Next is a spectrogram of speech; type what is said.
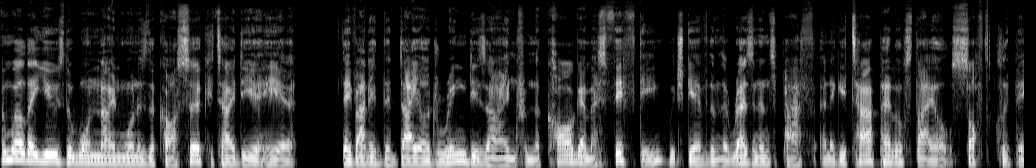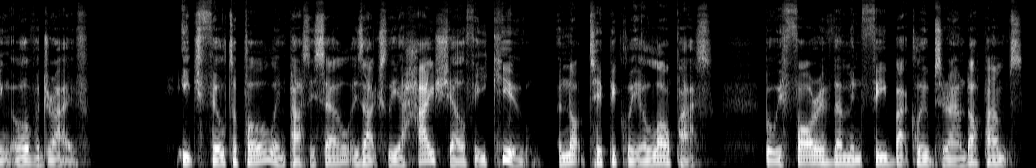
and while they use the 191 as the core circuit idea here, they've added the diode ring design from the Korg MS50, which gave them the resonance path and a guitar pedal style soft clipping overdrive. Each filter pole in Pas-Isel is actually a high shelf EQ, and not typically a low pass, but with four of them in feedback loops around op amps,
